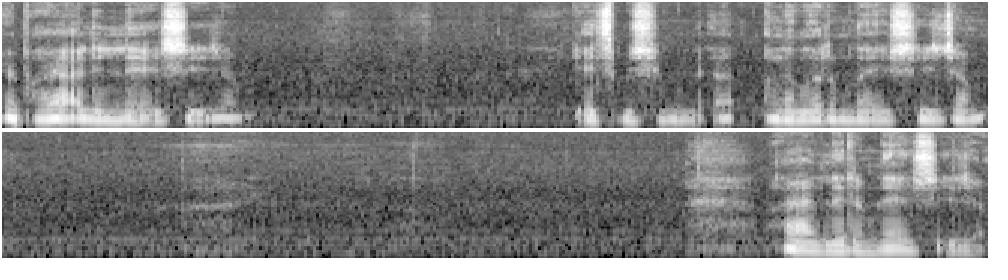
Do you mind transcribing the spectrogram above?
Hep hayalinle yaşayacağım. Geçmişimle, anılarımla yaşayacağım. Hayallerimle yaşayacağım.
